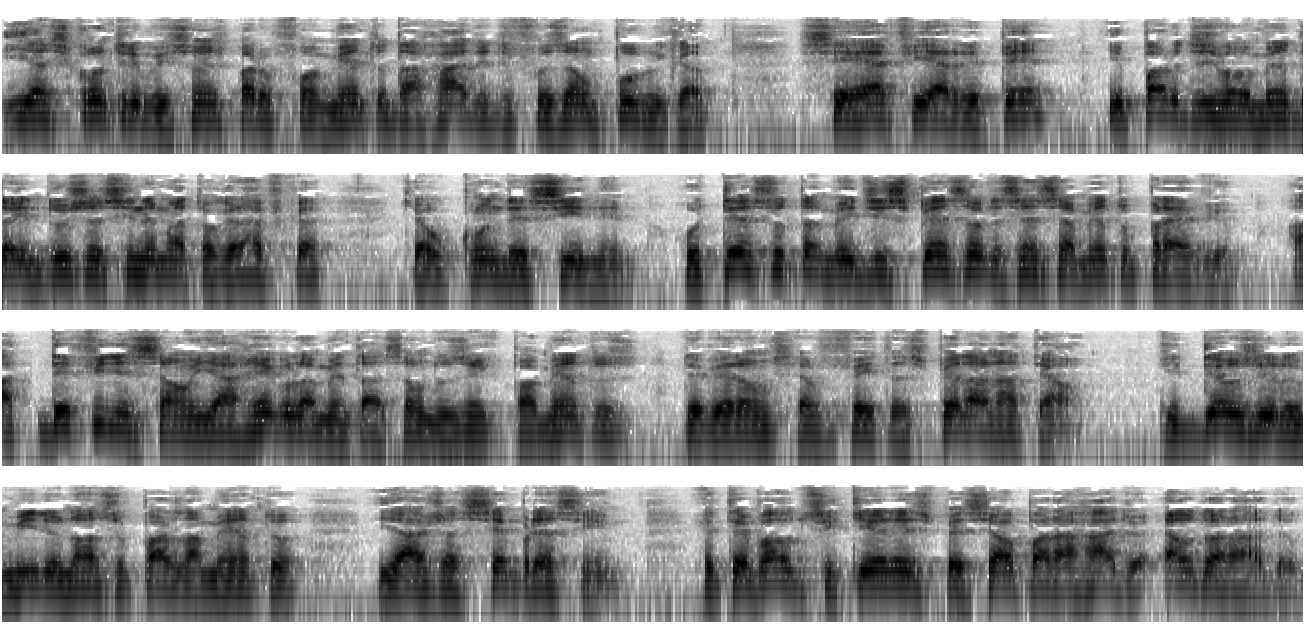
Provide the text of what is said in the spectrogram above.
e as contribuições para o fomento da radiodifusão pública, CFRP, e para o desenvolvimento da indústria cinematográfica, que é o Condecine. O texto também dispensa o licenciamento prévio. A definição e a regulamentação dos equipamentos deverão ser feitas pela Anatel. Que Deus ilumine o nosso parlamento e haja sempre assim. Etevaldo Siqueira, especial para a Rádio Eldorado.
